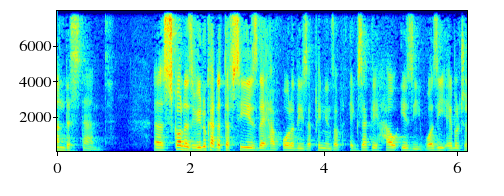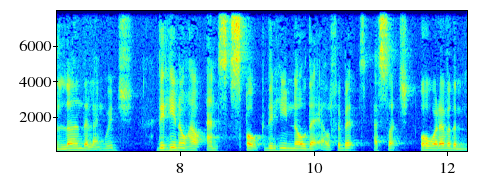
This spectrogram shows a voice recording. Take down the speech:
understand. Uh, scholars, if you look at the tafsirs, they have all of these opinions of exactly how is he? Was he able to learn the language? Did he know how ants spoke? Did he know the alphabet as such, or whatever the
